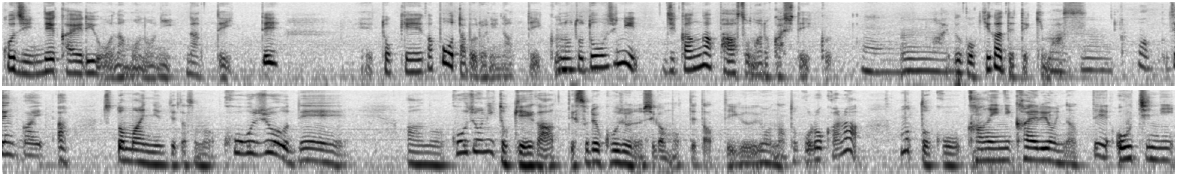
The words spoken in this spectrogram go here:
個人で買えるようなものになっていってえー時計がポータブルになっていくのと同時に時間がパーソナル化していく、はい、動きが出てきます。まあ、前回あちょっと前に言ってたその工場であの工場に時計があってそれを工場主が持ってたっていうようなところからもっとこう簡易に買えるようになってお家に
